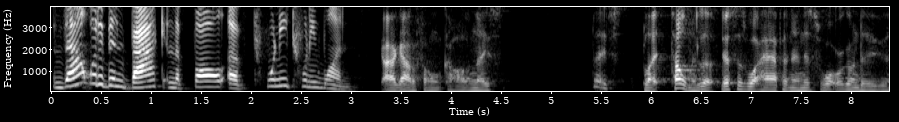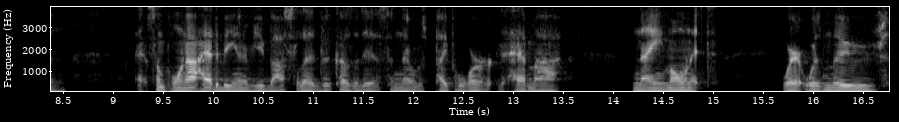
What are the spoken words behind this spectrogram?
And that would have been back in the fall of 2021. I got a phone call and they they told me, look, this is what happened and this is what we're going to do. And at some point, I had to be interviewed by SLED because of this, and there was paperwork that had my name on it where it was moved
